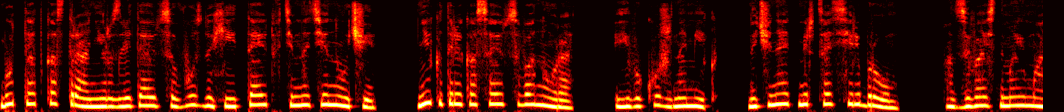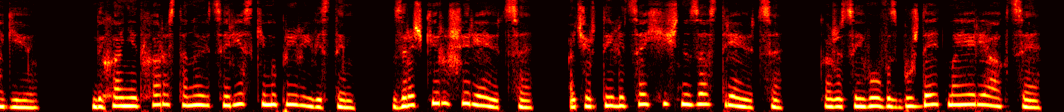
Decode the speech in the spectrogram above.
Будто от костра они разлетаются в воздухе и тают в темноте ночи. Некоторые касаются Ванора, и его кожа на миг начинает мерцать серебром, отзываясь на мою магию. Дыхание Тхара становится резким и прерывистым, зрачки расширяются, а черты лица хищно заостряются. Кажется, его возбуждает моя реакция,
